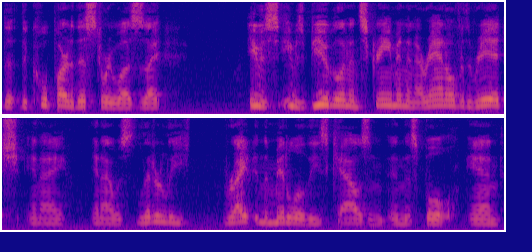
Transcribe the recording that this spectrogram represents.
The the cool part of this story was is I he was he was bugling and screaming, and I ran over the ridge, and I and I was literally right in the middle of these cows and, and this bull, and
